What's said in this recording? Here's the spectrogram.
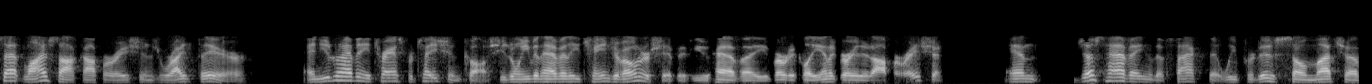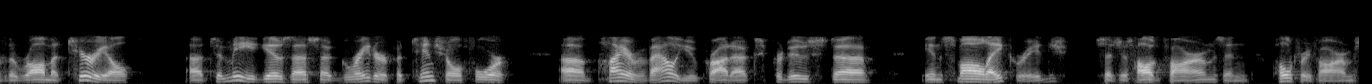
set livestock operations right there and you don't have any transportation costs. You don't even have any change of ownership if you have a vertically integrated operation. And just having the fact that we produce so much of the raw material, uh, to me, gives us a greater potential for uh, higher value products produced uh, in small acreage, such as hog farms and poultry farms,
